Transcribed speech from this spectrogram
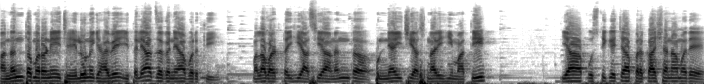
अनंत मरणे झेलून घ्यावे इथल्या जगण्यावरती. मला वाटतं ही अशी अनंत पुण्याईची असणारी ही माती. या पुस्तिकेच्या प्रकाशनामध्ये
